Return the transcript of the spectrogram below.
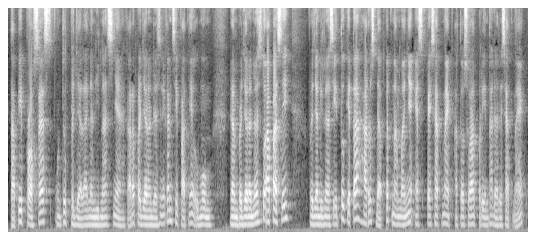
tapi proses untuk perjalanan dinasnya. Karena perjalanan dinas ini kan sifatnya umum. Dan perjalanan dinas itu apa sih? Perjalanan dinas itu kita harus dapat namanya SP Setnek atau surat perintah dari Setnek.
